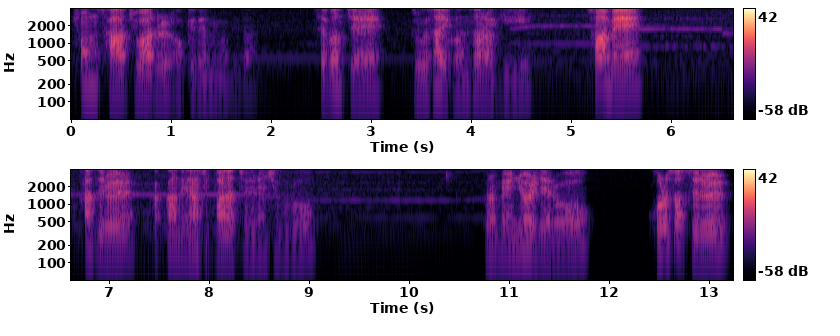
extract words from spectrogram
총 4주화를 얻게 되는 겁니다. 세 번째, 불가사의 건설하기. 처음에 카드를 각각 4장씩 받았죠. 이런 식으로. 그럼 매뉴얼대로 콜서스를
